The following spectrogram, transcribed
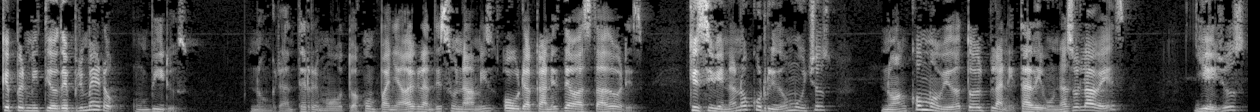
que permitió de primero un virus, no un gran terremoto acompañado de grandes tsunamis o huracanes devastadores, que si bien han ocurrido muchos, no han conmovido a todo el planeta de una sola vez y ellos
